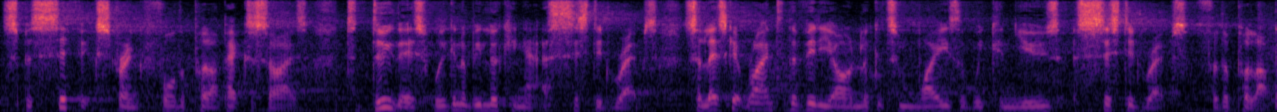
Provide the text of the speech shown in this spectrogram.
specific strength for the pull-up exercise. To do this we're going to be looking at assisted reps. So let's get right into the video and look at some ways that we can use assisted reps for the pull-up.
